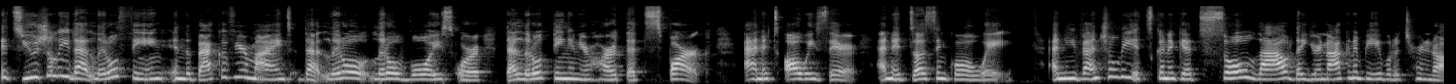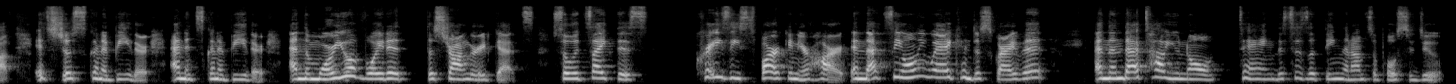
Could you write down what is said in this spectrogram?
it's usually that little thing in the back of your mind, that little, little voice or that little thing in your heart that spark and it's always there and it doesn't go away. And eventually it's going to get so loud that you're not going to be able to turn it off. It's just going to be there and it's going to be there. And the more you avoid it, the stronger it gets. So it's like this crazy spark in your heart. And that's the only way I can describe it. And then that's how you know, dang, this is the thing that I'm supposed to do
